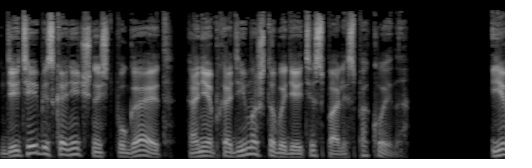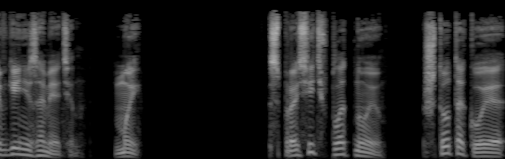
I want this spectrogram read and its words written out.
Детей бесконечность пугает, а необходимо, чтобы дети спали спокойно. Евгений Замятин. Мы. Спросить вплотную, что такое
